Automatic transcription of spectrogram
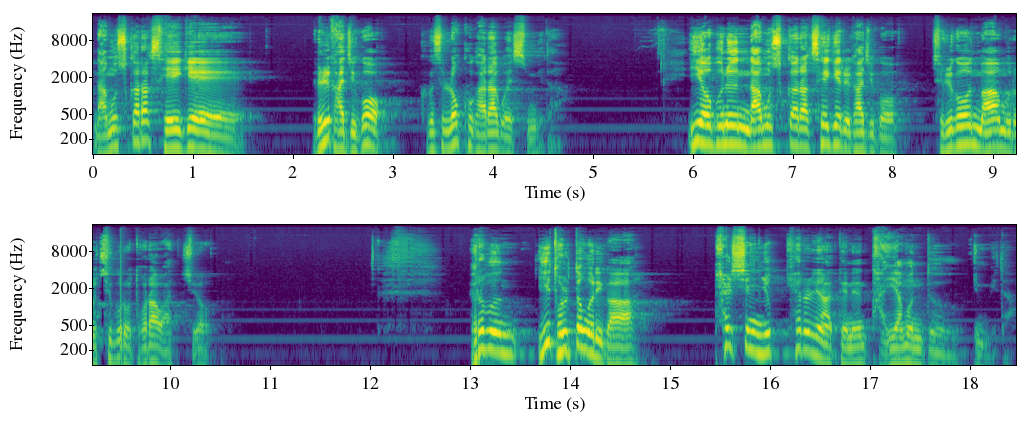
나무 숟가락 세 개를 가지고 그것을 놓고 가라고 했습니다. 이 어부는 나무 숟가락 세 개를 가지고 즐거운 마음으로 집으로 돌아왔죠. 여러분, 이 돌덩어리가 86캐럴이나 되는 다이아몬드입니다.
